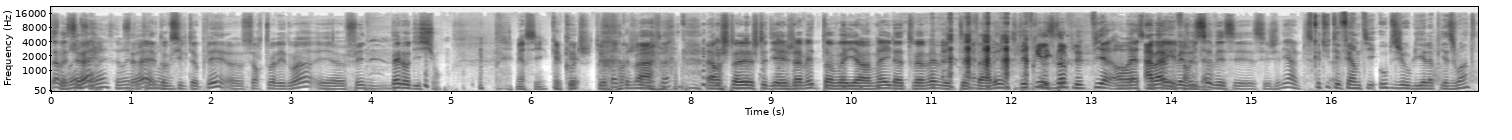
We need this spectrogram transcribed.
c'est vrai, vrai, donc s'il te plaît, euh, sors-toi les doigts et euh, fais une belle audition. Merci. Quel coach? Tu veux pas être coach de Ah. Alors je te, je te dirais jamais de t'envoyer un mail à toi-même et de te parler. Je t'ai pris l'exemple le pire. En vrai, Ah bah oui, mais je sais, mais c'est c'est génial. Est-ce que tu t'es fait un petit oups, j'ai oublié la pièce jointe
